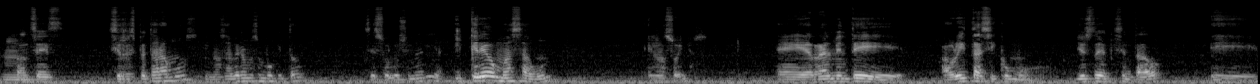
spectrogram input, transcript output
Ujú. entonces si respetáramos y nos abriéramos un poquito, se solucionaría. Y creo más aún en los sueños. Eh, realmente, ahorita así como yo estoy aquí sentado, eh,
